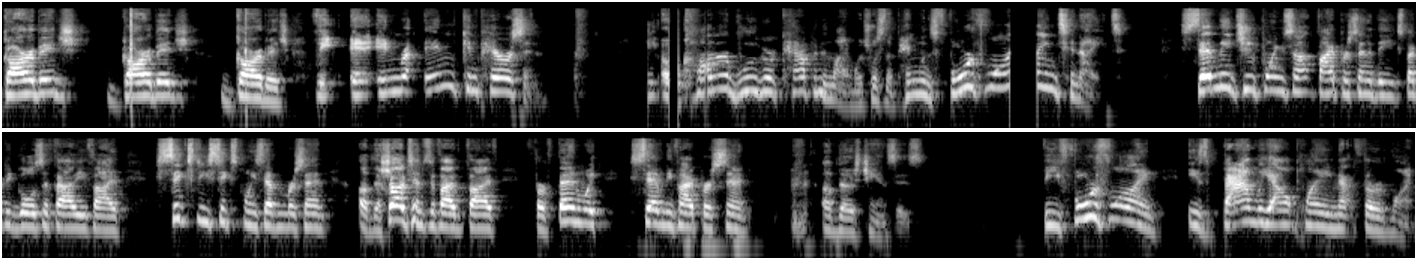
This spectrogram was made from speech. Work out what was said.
Garbage, garbage, garbage. The in in, comparison, the O'Connor Blueger Kapanen line, which was the Penguins' fourth line tonight, 72.5% of the expected goals at 5v5, 66.7% of the shot attempts at 5v5. For Fenwick, 75% of those chances. The fourth line is badly outplaying that third line.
